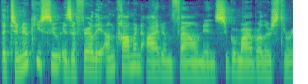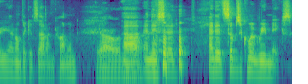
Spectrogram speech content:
the Tanuki suit is a fairly uncommon item found in Super Mario Brothers 3. I don't think it's that uncommon. yeah, I don't know. Uh, and they said, and its subsequent remakes.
